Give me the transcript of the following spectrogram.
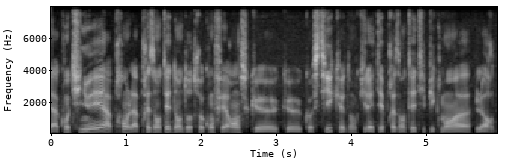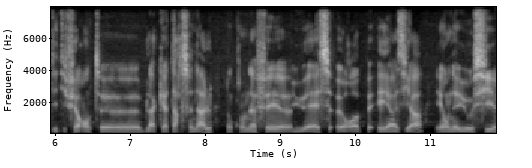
a, continué. Après, on l'a présenté dans d'autres conférences que, que Caustic. Donc, il a été présenté typiquement euh, lors des différentes euh, Black Hat Arsenal. Donc, on a fait US, euh, Europe et Asia. Et on a eu aussi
